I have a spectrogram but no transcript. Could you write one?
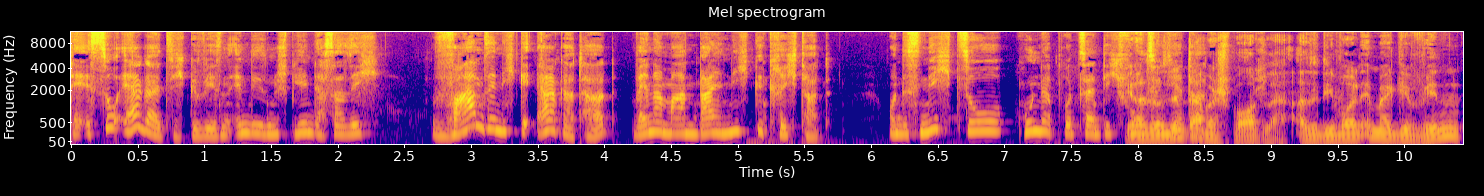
der ist so ehrgeizig gewesen in diesem Spielen, dass er sich wahnsinnig geärgert hat, wenn er mal einen Ball nicht gekriegt hat. Und es nicht so hundertprozentig ja, so funktioniert sind hat. aber Sportler. Also die wollen immer gewinnen,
